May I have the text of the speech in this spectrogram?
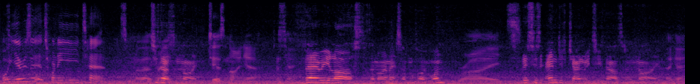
What year is it? 2010, something like that. 2009. 2009. Yeah. There's the very last of the 987.1. This is end of January 2009, Okay.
